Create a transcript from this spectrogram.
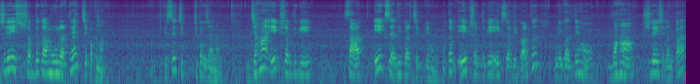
श्लेष शब्द का मूल अर्थ है चिपकना। किससे? चिप चिपक जाना। जहाँ एक शब्द के साथ एक से अधिक अर्थ चिपके हों मतलब एक शब्द के एक से अधिक अर्थ निकलते हों वहाँ श्लेष अलंकार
